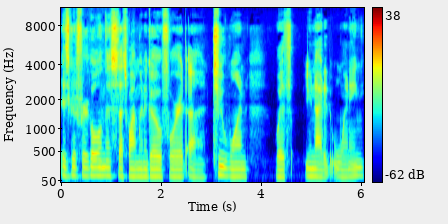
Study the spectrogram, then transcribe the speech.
is good for a goal in this. That's why I'm going to go for it uh, 2 uh, 1 with United winning.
